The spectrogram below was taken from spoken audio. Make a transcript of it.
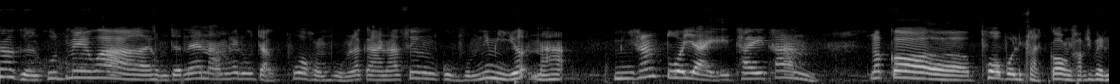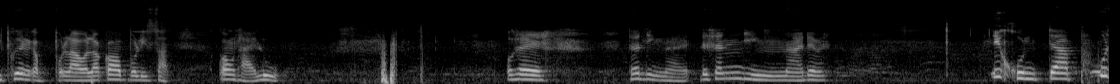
้าเกิดคุณไม่ว่าอะไรผมจะแนะนำให้รู้จักพวกของผมละกันนะ ซึ่งกลุ่มผมนี่มีเยอะนะฮะ มีทั้งตัวใหญ่ไททันแล้วก็พวกบริษัทกล้องครับที่เป็นเพื่อนกับเรา แล้วก็บริษัทกล้องถ่ายรูป โอเคได้ยิงนายได้ฉันยิงนายได้ไหมนี่คุณจะพูด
